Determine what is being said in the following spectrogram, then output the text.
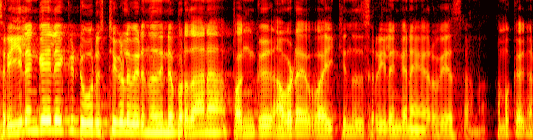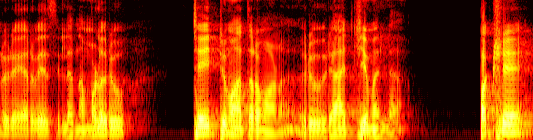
ശ്രീലങ്കയിലേക്ക് ടൂറിസ്റ്റുകൾ വരുന്നതിന്റെ പ്രധാന പങ്ക് അവിടെ വഹിക്കുന്നത് ശ്രീലങ്കൻ എയർവേസ് ആണ്. നമുക്കങ്ങനെ ഒരു എയർവേസ് ഇല്ല. നമ്മളൊരു സ്റ്റേറ്റ് മാത്രമാണ് ഒരു രാജ്യമല്ല. പക്ഷേ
